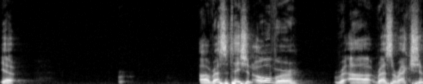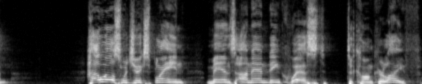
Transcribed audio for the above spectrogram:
yeah, uh, recitation over uh, resurrection. How else would you explain man's unending quest to conquer life?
